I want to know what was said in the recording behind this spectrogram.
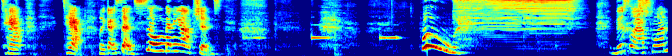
tap, tap. Like I said, so many options. Woo! This last one,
